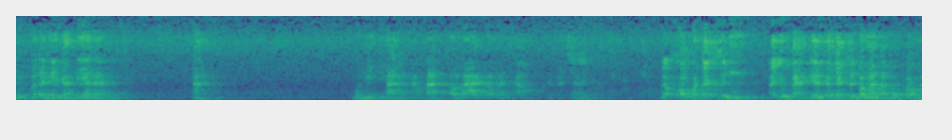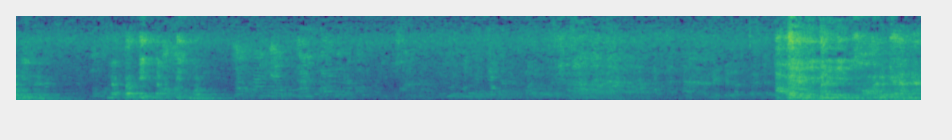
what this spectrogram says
คุณก็ได้เพกาเตี้ยแล้วนะผมไม่ตัดครับตัดเอารากแล้วมันทำใช่แล้วเขาก็จะขึ้น อายุแปดเดือนก็จะขึ้นประมาณหน้าอกเราพอดีเลยแล้วก็ติดดอกติดผลเอาอย่างนี้เอาอย่างนี้ขออนุญาตนะ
